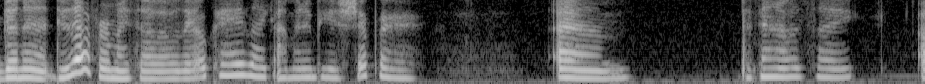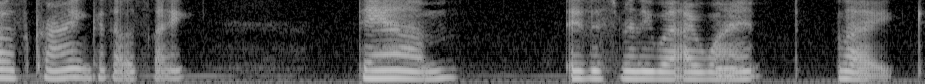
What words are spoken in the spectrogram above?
gonna do that for myself. I was like, okay, like I'm gonna be a stripper. Um, but then I was like, I was crying because I was like, damn, is this really what I want? Like,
